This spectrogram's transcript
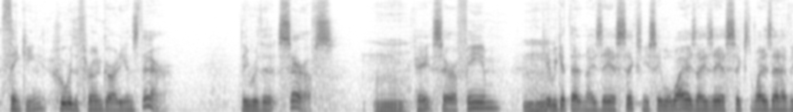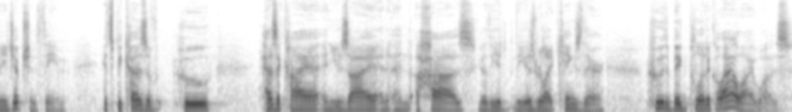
thinking, who were the throne guardians there? They were the seraphs. Mm. Okay, seraphim, mm-hmm. Okay, we get that in Isaiah 6, and you say, well, why is Isaiah 6, why does that have an Egyptian theme? It's because of who Hezekiah and Uzziah and, and Ahaz, you know, the, the Israelite kings there, who the big political ally was.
